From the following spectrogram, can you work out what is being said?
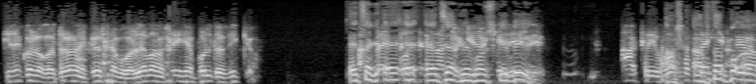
Κύριε Κολογοτρόνα, ο κ. Καυγολέβανος έχει απόλυτο δίκιο. Έτσι, Αυτά ε, ε, υπόθηκαν έτσι από τον ακριβώς κύριο είχε πει. Κερίδη. Ακριβώς Αυ- αυτά, αυτά έχει πο- πει ο αυτά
